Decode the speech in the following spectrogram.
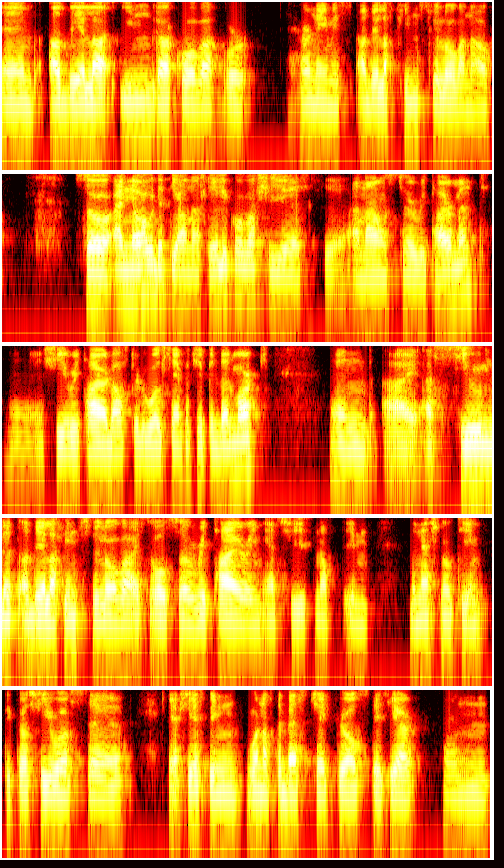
and Adela Indrakova, or her name is Adela Finstrilova now. So I know that Jana Stelikova, she has uh, announced her retirement. Uh, she retired after the World Championship in Denmark. And I assume that Adela Finstrilova is also retiring as she is not in the national team because she was, uh, yeah, she has been one of the best Czech girls this year, and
